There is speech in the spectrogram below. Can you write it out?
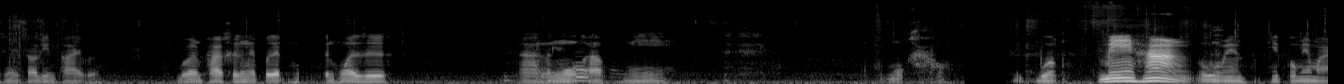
ใส่ซอลินพายเบิ่งบ่เป็นพาครึ่งนะเปิดเป็นหัวซื้อ อ่าละงกครับ นี่งกขาว บวก แม่ห้าง โอ้แมนเฮ็ดโปแม่ไม้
